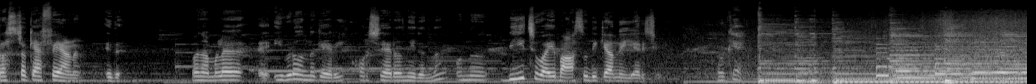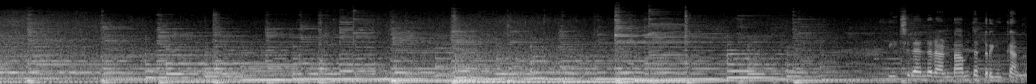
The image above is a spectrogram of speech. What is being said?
റെസ്റ്റോ കാഫെയാണ് ഇത്. അപ്പോൾ നമ്മൾ ഇവിടെ ഒന്ന് കയറി കുറച്ച് നേരം ഒന്ന് ഇരുന്ന് ഒന്ന് ബീച്ച് വൈബ് ആസ്വദിക്കാമെന്ന് വിചാരിച്ചു. ഓക്കെ ബീച്ചിലെ എന്റെ രണ്ടാമത്തെ ഡ്രിങ്കാണ്.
